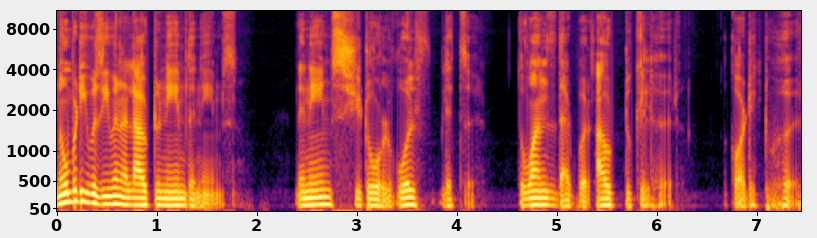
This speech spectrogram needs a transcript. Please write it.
Nobody was even allowed to name the names. The names she told Wolf Blitzer, the ones that were out to kill her, according to her.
